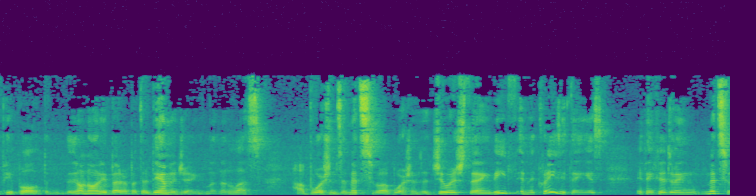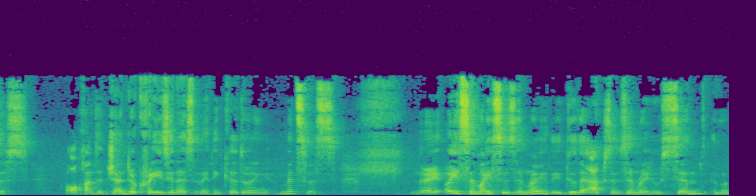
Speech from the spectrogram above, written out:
people, but they don't know any better. But they're damaging nonetheless. Abortion's a mitzvah. Abortion's a Jewish thing. They, and the crazy thing is, they think they're doing mitzvahs, all kinds of gender craziness, and they think they're doing mitzvahs. Right? They do the acts of Zimri who sinned, and they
